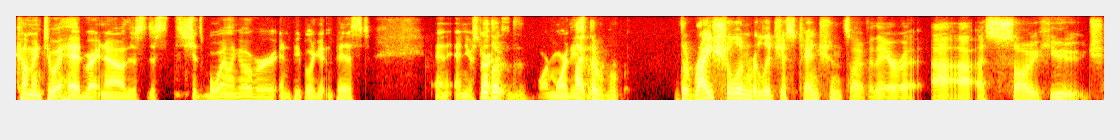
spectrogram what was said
coming to a head right now. There's just shit's boiling over, and people are getting pissed, and and you're Well, starting the- to see more and more of these. like the the racial and religious tensions over there are, are, are so huge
